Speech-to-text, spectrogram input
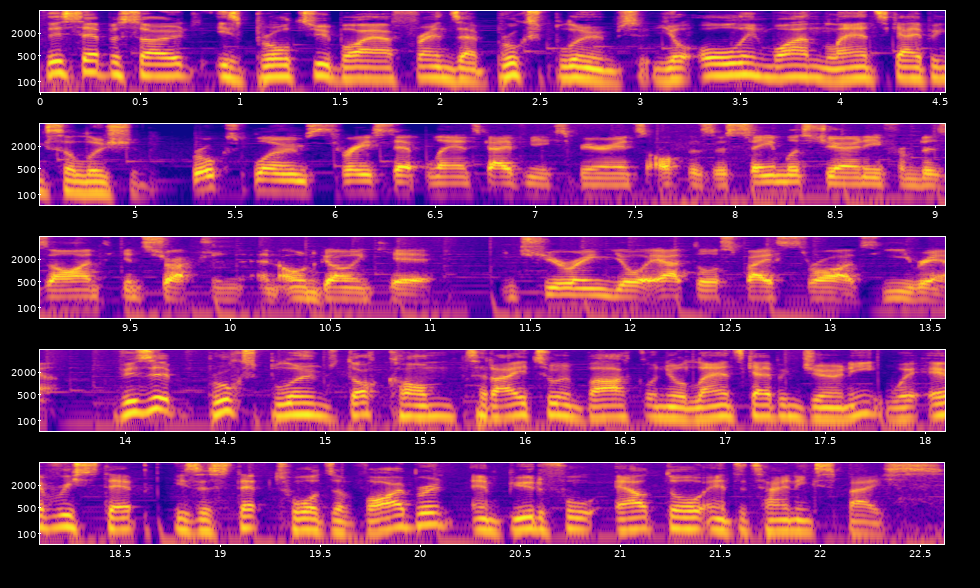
This episode is brought to you by our friends at Brooke's Blooms, your all in one landscaping solution. Brookes Blooms three step landscaping experience offers a seamless journey from design to construction and ongoing care, ensuring your outdoor space thrives year round. Visit brookesblooms.com today to embark on your landscaping journey where every step is a step towards a vibrant and beautiful outdoor entertaining space.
